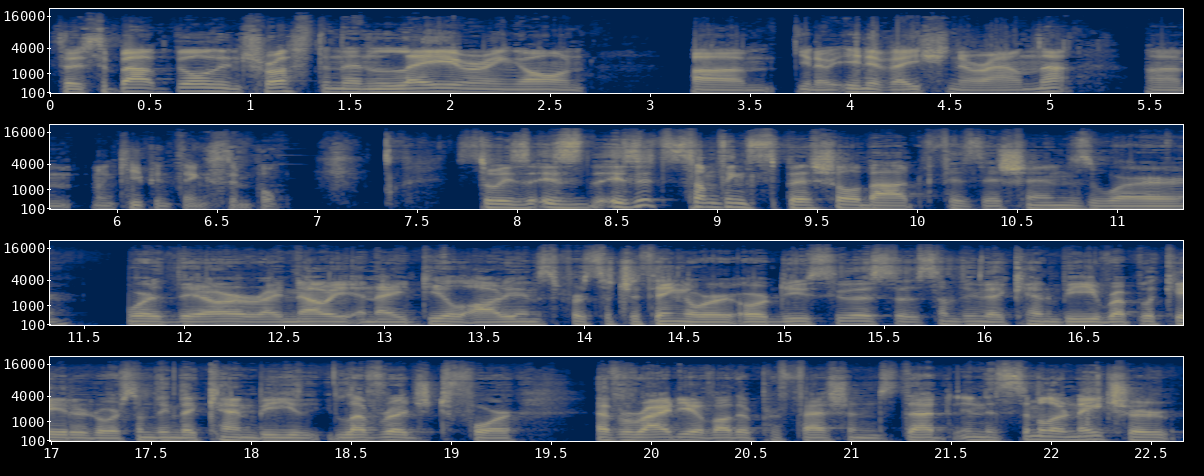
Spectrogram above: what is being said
So it's about building trust and then layering on um, you know, innovation around that um, and keeping things simple. So is is is it something special about physicians where where they are right now an ideal audience for such a thing, or or do you see this as something that can be replicated or something that can be leveraged for a variety of other professions that, in a similar nature,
